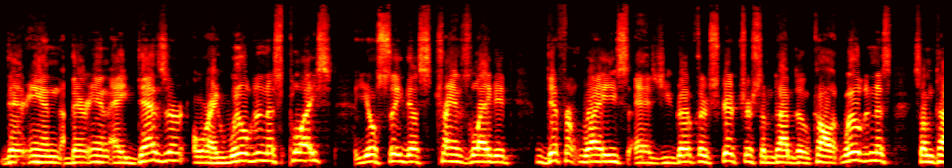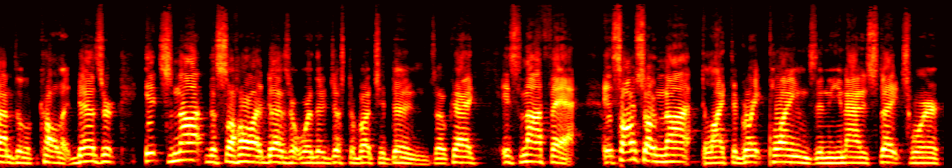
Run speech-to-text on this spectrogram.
they're in they're in a desert or a wilderness place. You'll see this translated different ways as you go through scripture. Sometimes they'll call it wilderness, sometimes they'll call it desert. It's not the Sahara Desert where there's just a bunch of dunes, okay? It's not that. It's also not like the Great Plains in the United States where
